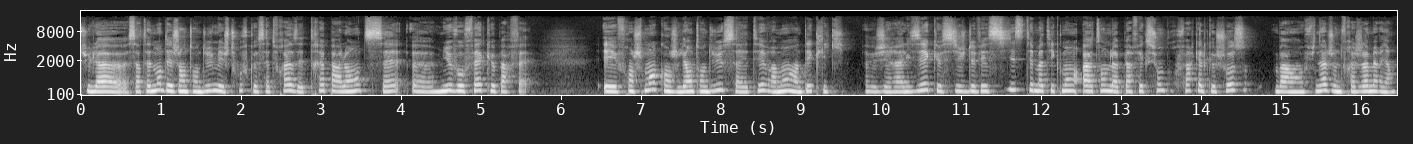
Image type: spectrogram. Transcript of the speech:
tu l'as euh, certainement déjà entendu, mais je trouve que cette phrase est très parlante, c'est euh, mieux vaut fait que parfait. Et franchement, quand je l'ai entendue, ça a été vraiment un déclic. Euh, j'ai réalisé que si je devais systématiquement attendre la perfection pour faire quelque chose, bah au final je ne ferais jamais rien.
